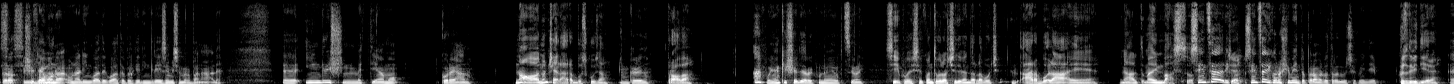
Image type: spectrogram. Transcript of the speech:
però Se- se scegliamo una- una, lingua adeguata perché l'inglese mi sembra banale. Eh, English mettiamo coreano, No, non c'è l'arabo, scusa. non credo. Prova. Ah, puoi anche scegliere alcune opzioni. Sì, poi se quanto veloce deve andare la voce. Arabo là è in alto, ma è in basso. Senza, rico- Cioè. senza riconoscimento, però me lo traduce, quindi... Cosa devi dire? eh,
